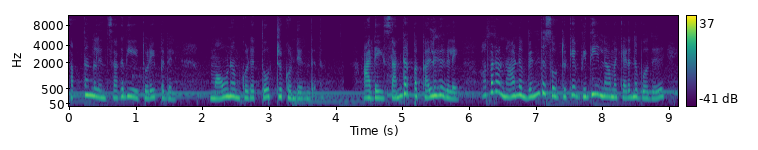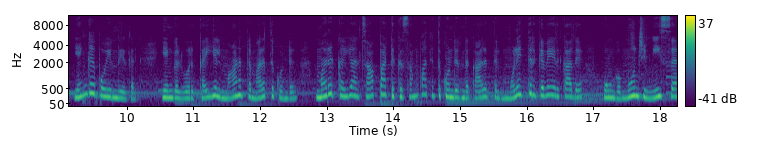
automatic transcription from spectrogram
சப்தங்களின் சகதியை துடைப்பதில் மௌனம் கூட தோற்று கொண்டிருந்தது. அடை சந்தர்ப்ப கழுகுகளே அவனும் நானும் வெந்த சோற்றுக்கே விதி இல்லாம கிடந்தபோது எங்கே போயிருந்தீர்கள்? எங்கள் ஒரு கையில் மானத்தை மறைத்து கொண்டு மறு கையால் சாப்பாட்டுக்கு சம்பாதித்து கொண்டிருந்த காலத்தில் முளைத்திருக்கவே இருக்காதே உங்க மூஞ்சி மீச.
